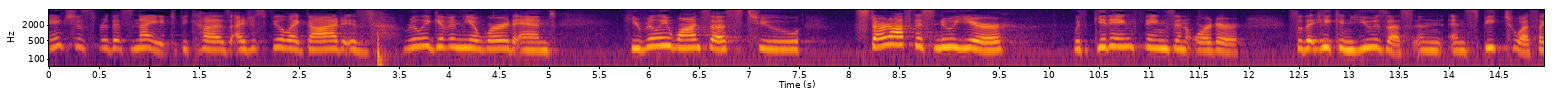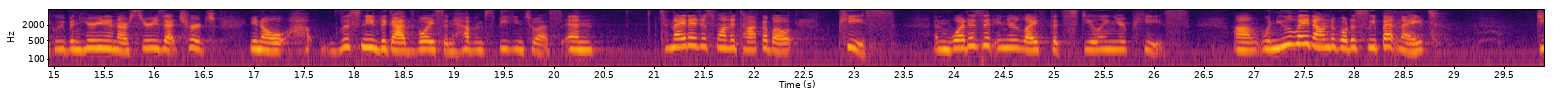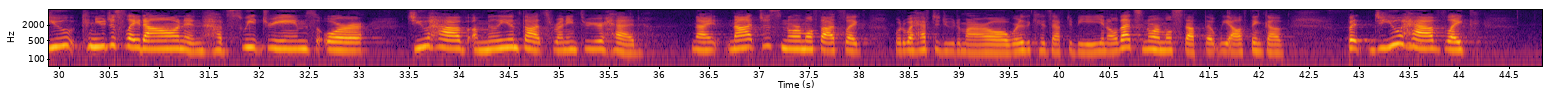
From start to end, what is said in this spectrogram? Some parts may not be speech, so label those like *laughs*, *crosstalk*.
anxious for this night because I just feel like God is really giving me a word and He really wants us to start off this new year with getting things in order so that He can use us and, and speak to us. Like we've been hearing in our series at church, you know, listening to God's voice and have Him speaking to us. And tonight I just want to talk about peace. And what is it in your life that's stealing your peace? Um, when you lay down to go to sleep at night, do you, can you just lay down and have sweet dreams, or do you have a million thoughts running through your head? Not, not just normal thoughts like, what do I have to do tomorrow? Where do the kids have to be? You know, that's normal stuff that we all think of. But do you have, like,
